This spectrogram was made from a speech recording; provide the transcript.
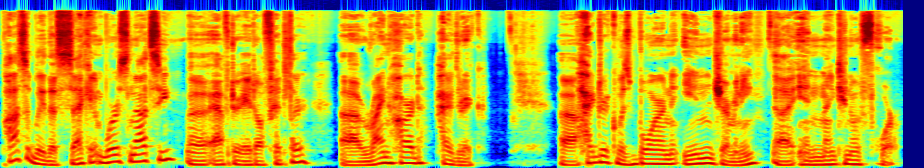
possibly the second worst Nazi uh, after Adolf Hitler, uh, Reinhard Heydrich. Uh, Heydrich was born in Germany uh, in 1904.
